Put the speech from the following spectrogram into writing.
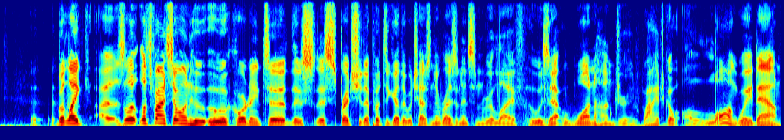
but like, uh, so let- let's find someone who, who, according to this this spreadsheet I put together, which has no resonance in real life, who is at 100. Wow, I have to go a long way down.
